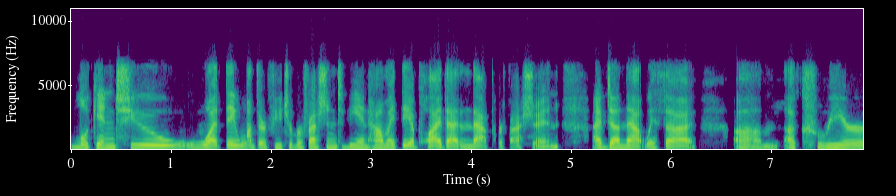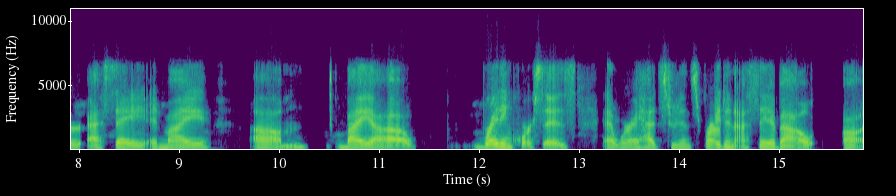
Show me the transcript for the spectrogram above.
look into what they want their future profession to be and how might they apply that in that profession. I've done that with a, um, a career essay in my um, my uh, writing courses and where I had students write an essay about uh,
